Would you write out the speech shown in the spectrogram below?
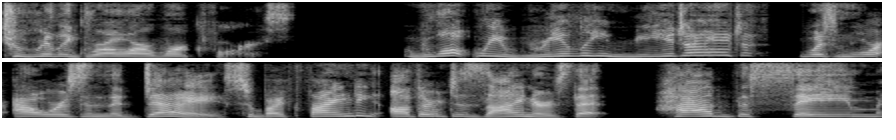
to really grow our workforce. What we really needed was more hours in the day. So by finding other designers that had the same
